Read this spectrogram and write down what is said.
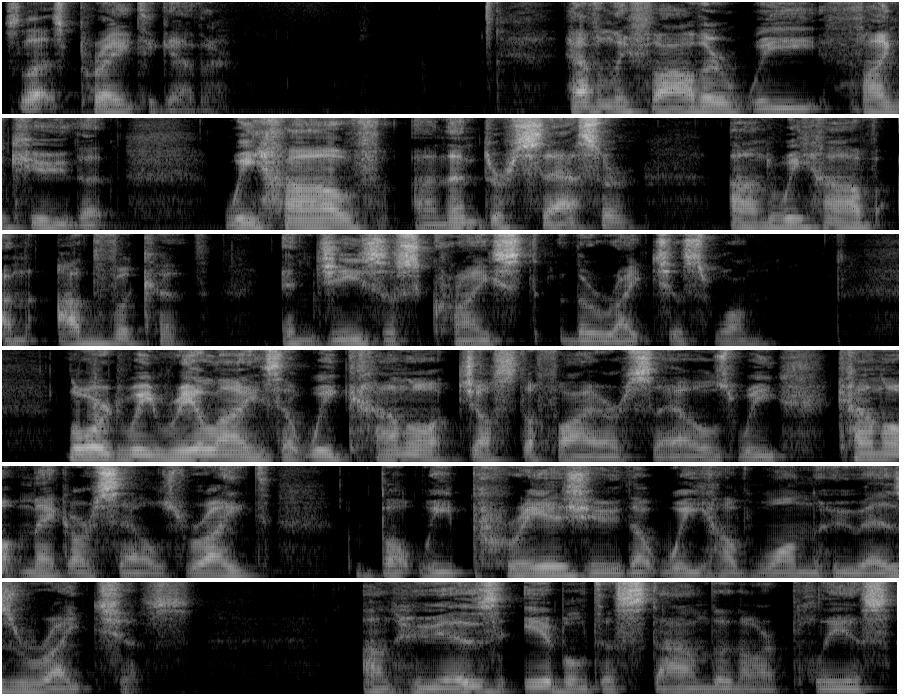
So let's pray together. Heavenly Father, we thank you that we have an intercessor and we have an advocate in Jesus Christ, the righteous one. Lord, we realize that we cannot justify ourselves, we cannot make ourselves right, but we praise you that we have one who is righteous and who is able to stand in our place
